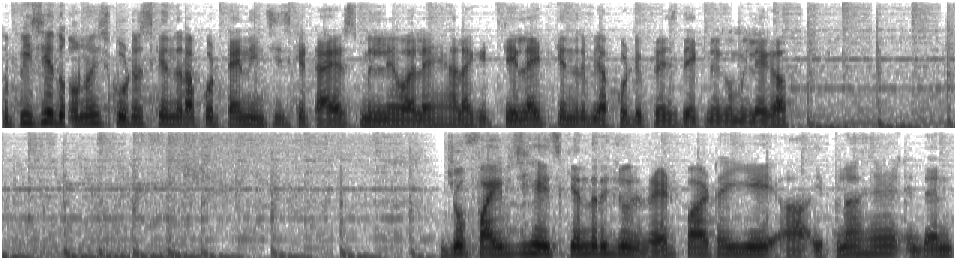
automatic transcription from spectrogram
तो पीछे दोनों ही स्कूटर्स के अंदर आपको 10 इंचज के टायर्स मिलने वाले हैं। हालाँकि टेलाइट के अंदर भी आपको डिफरेंस देखने को मिलेगा। जो 5G है, इसके अंदर जो रेड पार्ट है, ये इतना है एंड देन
